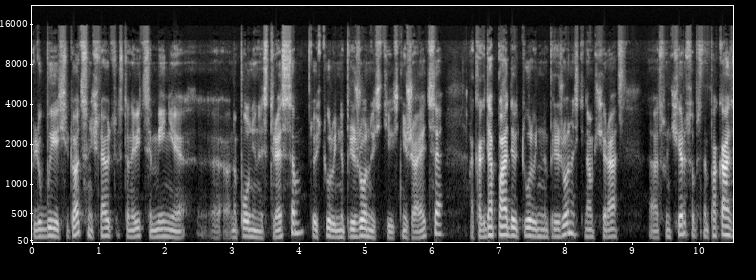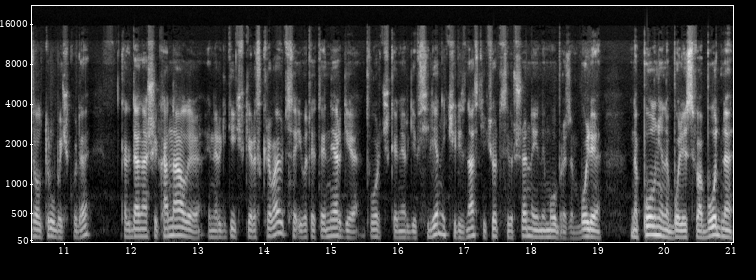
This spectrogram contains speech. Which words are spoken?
любые ситуации начинают становиться менее э, наполнены стрессом, то есть уровень напряженности снижается. А когда падает уровень напряженности, нам вчера а, Сунчер, собственно, показывал трубочку, да, когда наши каналы энергетически раскрываются, и вот эта энергия, творческая энергия Вселенной через нас течет совершенно иным образом, более наполнено, более свободно.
